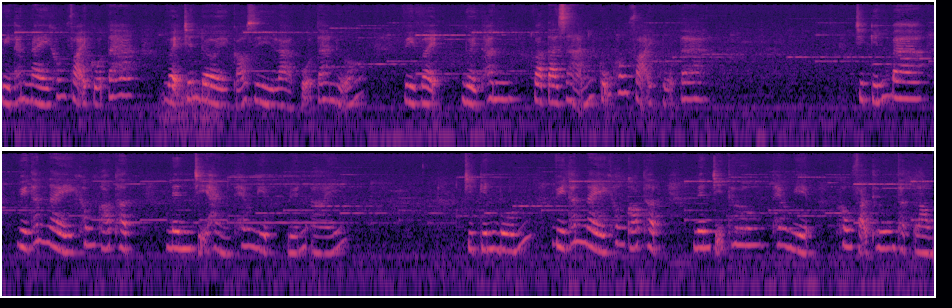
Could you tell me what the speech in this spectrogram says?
Vì thân này không phải của ta, Vậy trên đời có gì là của ta nữa Vì vậy người thân và tài sản cũng không phải của ta. Chi kiến ba, Vì thân này không có thật, Nên chỉ hành theo nghiệp luyến ái. Chi kiến bốn, Vì thân này không có thật, Nên chỉ thương theo nghiệp, Không phải thương thật lòng.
